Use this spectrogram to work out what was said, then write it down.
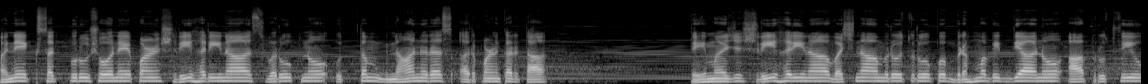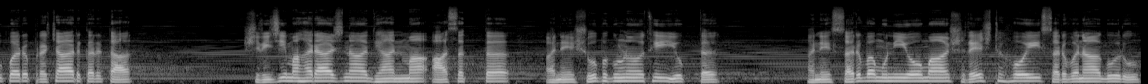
અનેક સત્પુરુષોને પણ શ્રીહરિના સ્વરૂપનો ઉત્તમ જ્ઞાનરસ અર્પણ કરતા તેમજ શ્રીહરિના વચનામૃતરૂપ બ્રહ્મવિદ્યાનો આ પૃથ્વી ઉપર પ્રચાર કરતા શ્રીજી મહારાજના ધ્યાનમાં આસક્ત અને શુભ ગુણોથી યુક્ત અને સર્વ મુનિઓમાં શ્રેષ્ઠ હોય સર્વના ગુરુ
